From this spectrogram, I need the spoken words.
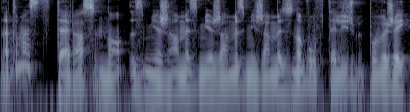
natomiast teraz no, zmierzamy, zmierzamy, zmierzamy znowu w te liczby powyżej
